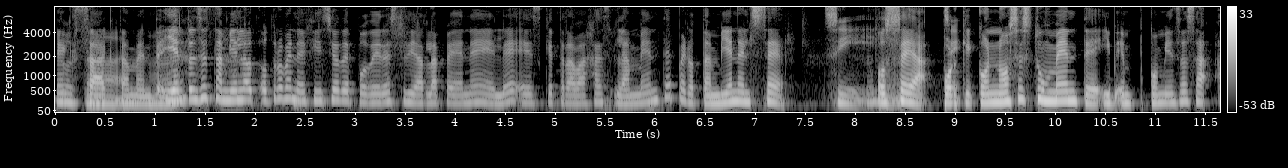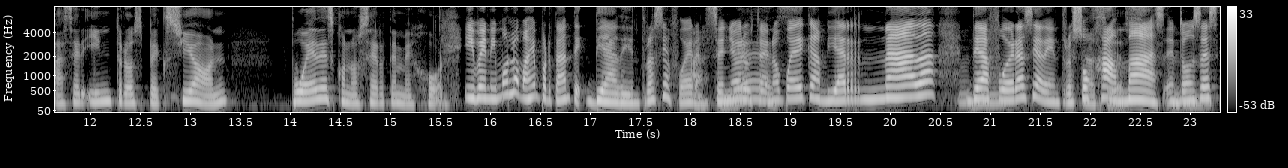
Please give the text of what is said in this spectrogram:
Exactamente. Y entonces también lo- otro beneficio de poder estudiar la PNL es que trabajas la mente, pero también el ser. Sí. O sea, porque conoces tu mente y em- comienzas a hacer introspección, puedes conocerte mejor. Y venimos lo más importante, de adentro hacia afuera. Así Señor, usted no puede cambiar nada de afuera hacia adentro. Eso Así es. jamás. Entonces,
